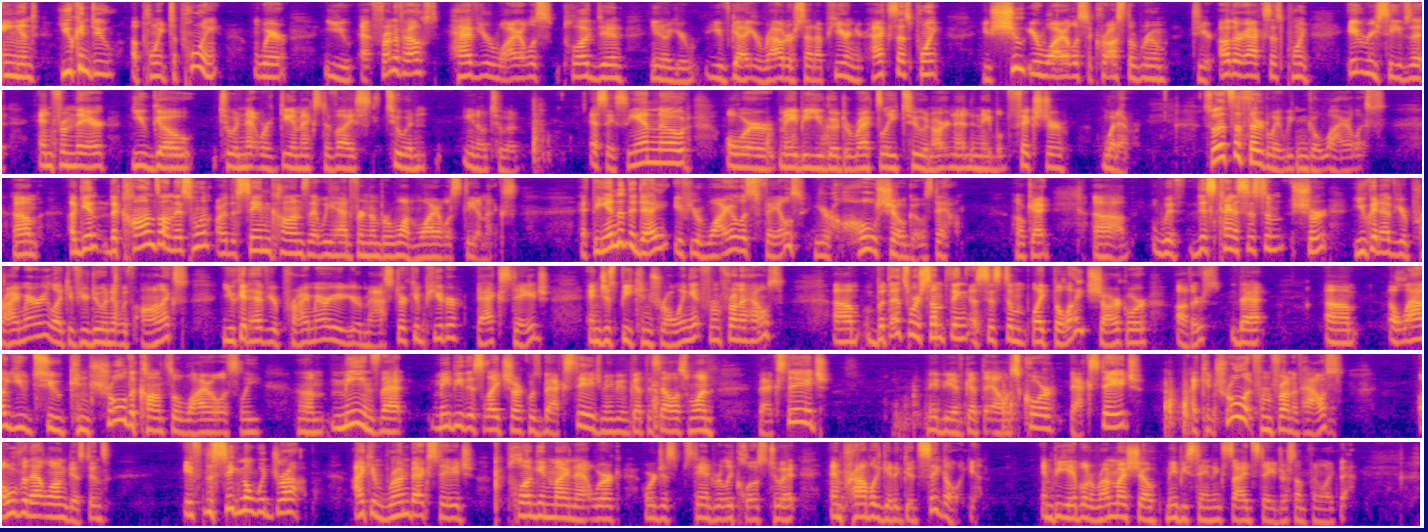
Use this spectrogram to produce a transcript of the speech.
and you can do a point-to-point where you at front of house have your wireless plugged in you know you you've got your router set up here and your access point. You shoot your wireless across the room to your other access point. It receives it and from there you go to a network dmx device to an you know to a sacn node or maybe you go directly to an artnet enabled fixture whatever. So that's the third way we can go wireless. Um, Again, the cons on this one are the same cons that we had for number one, wireless DMX. At the end of the day, if your wireless fails, your whole show goes down. Okay? Uh, with this kind of system, sure, you could have your primary, like if you're doing it with Onyx, you could have your primary or your master computer backstage and just be controlling it from front of house. Um, but that's where something, a system like the Light Shark or others that um, allow you to control the console wirelessly um, means that maybe this Light Shark was backstage. Maybe I've got this LS1 backstage. Maybe I've got the LS Core backstage. I control it from front of house over that long distance. If the signal would drop, I can run backstage, plug in my network, or just stand really close to it and probably get a good signal again and be able to run my show, maybe standing side stage or something like that.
